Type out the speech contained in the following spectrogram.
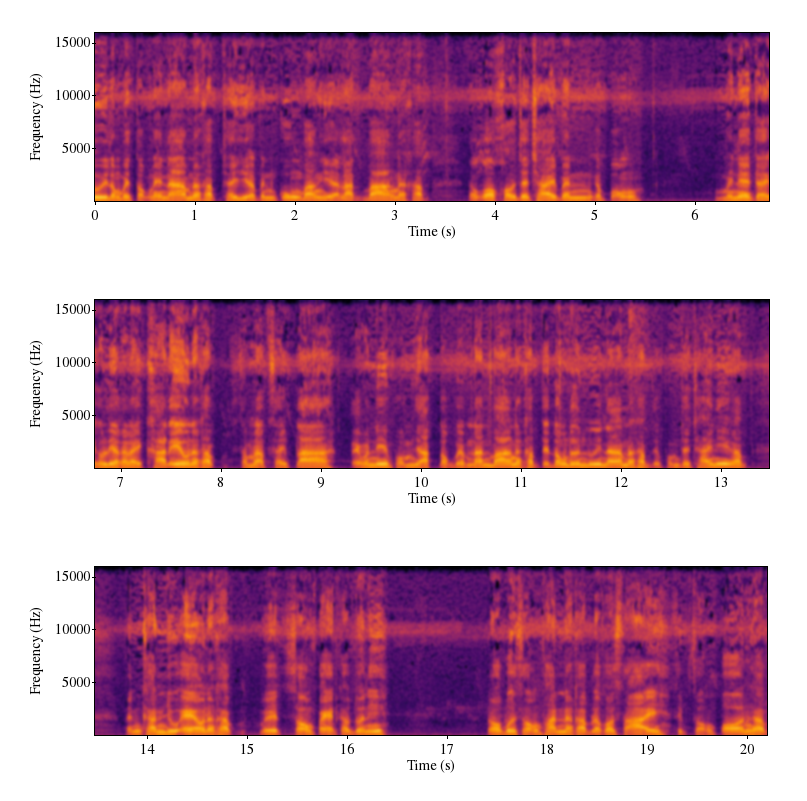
ลุยลงไปตกในน้ำนะครับ ใช้เหยื่อเป็นกุ้งบ้างเหยื่อหลัดบ้างนะครับ แล้วก็เขาจะใช้เป็นกระป๋อง ไม่แน่ใจเขาเรียกอะไรคาดเอวนะครับสำหรับใส่ปลา แต่วันนี้ผมอยากตกแบบนั้นบ้างนะครับ แต่ต้องเดินลุยน้ำนะครับเดี๋ยวผมจะใช้นี่ครับ เป็นคัน UL นะครับเวท28ครับตัวนี้รอกเบอร์2,000นะครับ แล้วก็สาย12ปอนด์ครับ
